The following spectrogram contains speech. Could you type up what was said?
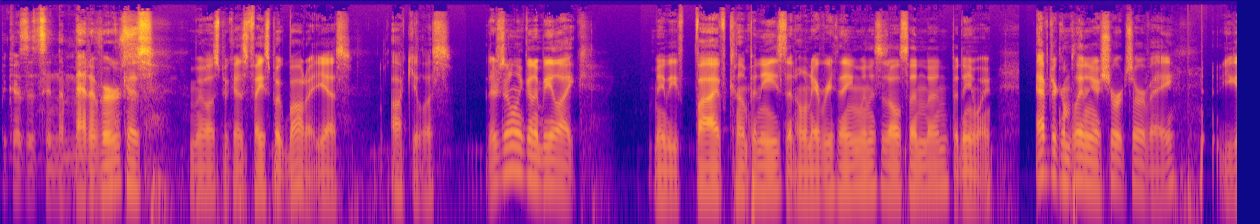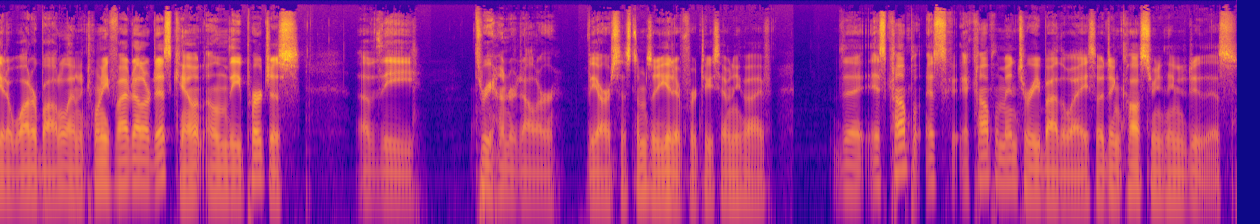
because it's in the metaverse. because, well, it's because Facebook bought it, yes. Oculus. There's only going to be like maybe five companies that own everything when this is all said and done. But anyway, after completing a short survey, you get a water bottle and a $25 discount on the purchase of the $300 VR system. So you get it for 275 the it's compl- it's a complimentary by the way, so it didn't cost you anything to do this,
